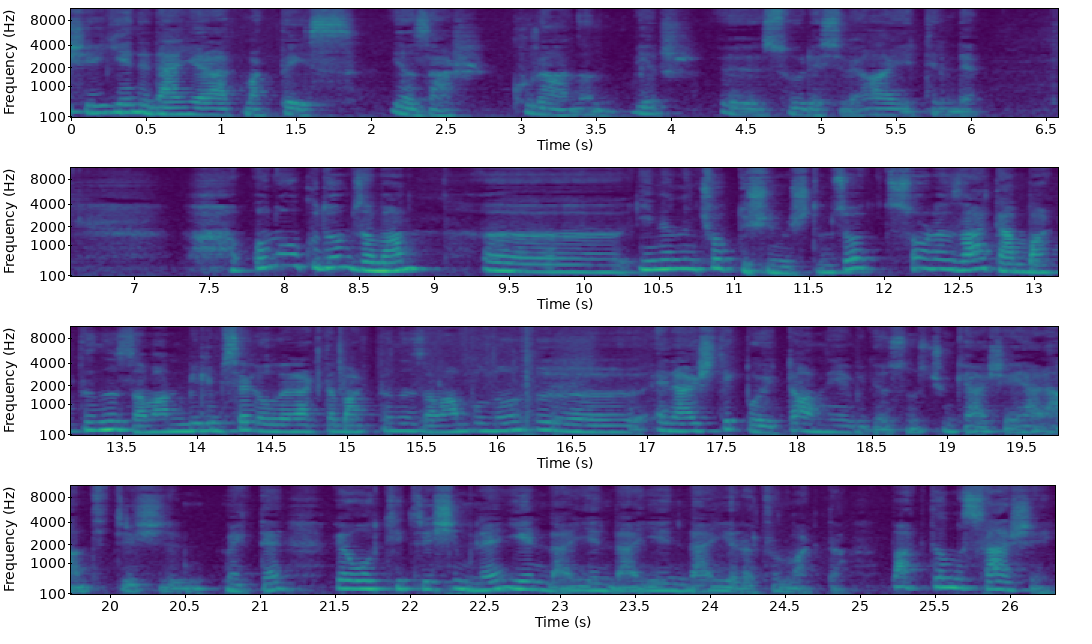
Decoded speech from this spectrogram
şeyi yeniden yaratmaktayız yazar Kur'an'ın bir e, suresi ve ayetinde. Onu okuduğum zaman ee, inanın çok düşünmüştüm. Sonra zaten baktığınız zaman, bilimsel olarak da baktığınız zaman bunu e, enerjitik boyutta anlayabiliyorsunuz. Çünkü her şey her an titreşilmekte ve o titreşimle yeniden yeniden yeniden yaratılmakta. Baktığımız her şey.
